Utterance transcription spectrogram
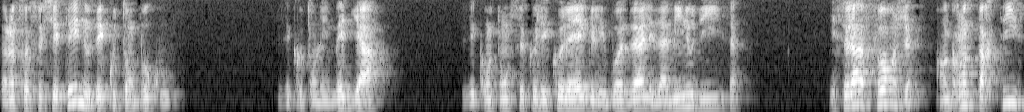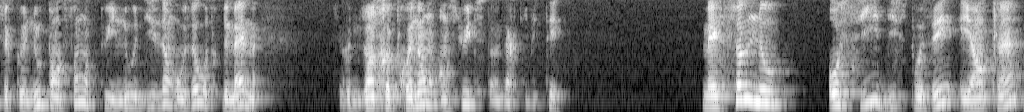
dans notre société, nous écoutons beaucoup. Nous écoutons les médias, nous écoutons ce que les collègues, les voisins, les amis nous disent. Et cela forge en grande partie ce que nous pensons, puis nous disons aux autres. De même, que nous entreprenons ensuite dans nos activités. Mais sommes-nous aussi disposés et enclins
